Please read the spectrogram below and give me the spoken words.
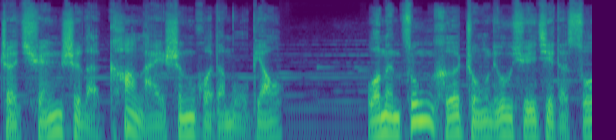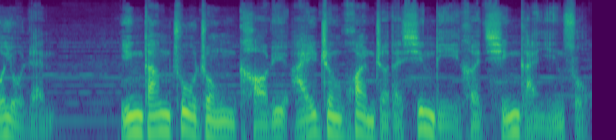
这诠释了抗癌生活的目标。我们综合肿瘤学界的所有人，应当注重考虑癌症患者的心理和情感因素，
